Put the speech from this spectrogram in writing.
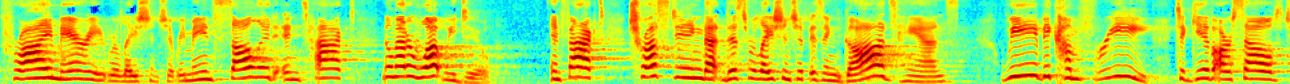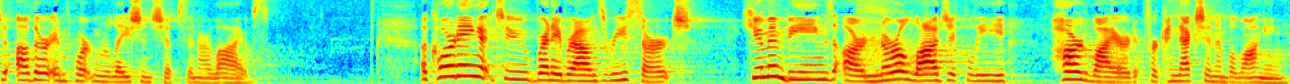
primary relationship remains solid, intact, no matter what we do. In fact, trusting that this relationship is in God's hands, we become free to give ourselves to other important relationships in our lives. According to Brene Brown's research, human beings are neurologically hardwired for connection and belonging.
